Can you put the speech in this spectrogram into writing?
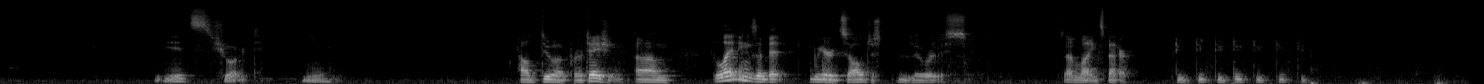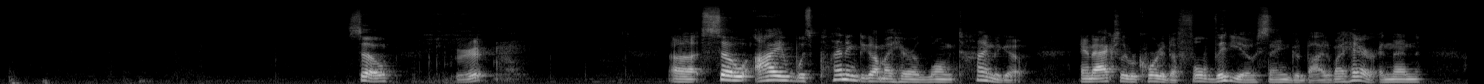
It's short. Yeah. I'll do a rotation. Um, the lighting's a bit weird, so I'll just lower this. So that lighting's better. Do, do, do, do, do, do, do. So, uh, so I was planning to cut my hair a long time ago, and I actually recorded a full video saying goodbye to my hair, and then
